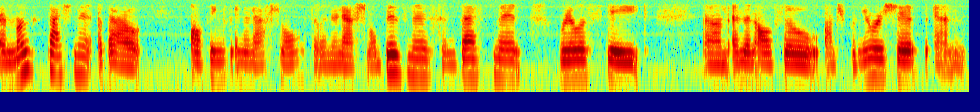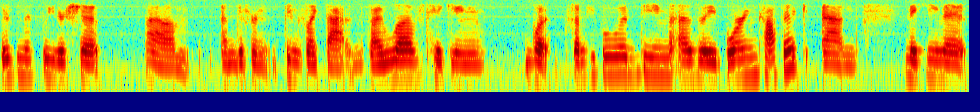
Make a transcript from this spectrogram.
am most passionate about all things international, so international business, investment, real estate, um, and then also entrepreneurship and business leadership, um, and different things like that. And so I love taking what some people would deem as a boring topic and making it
